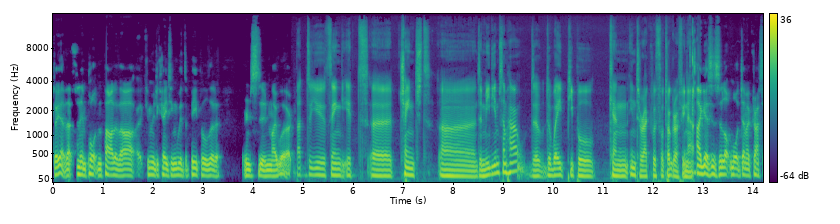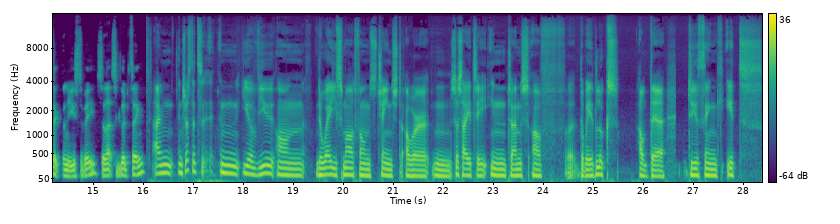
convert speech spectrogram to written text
So yeah, that's an important part of our uh, communicating with the people that are interested in my work. But do you think it uh, changed uh, the medium somehow, the the way people can interact with photography now? I guess it's a lot more democratic than it used to be, so that's a good thing. I'm interested in your view on the way smartphones changed our um, society in terms of uh, the way it looks out there. Do you think it's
